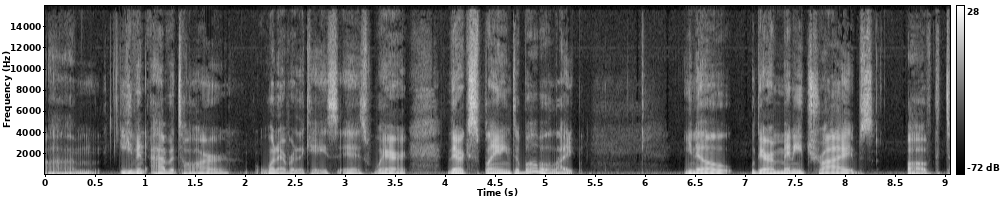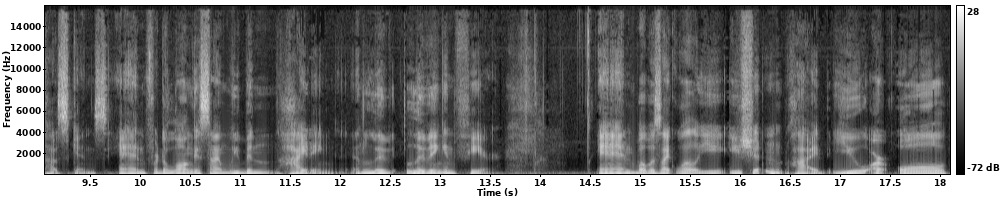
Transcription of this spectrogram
um, even Avatar, whatever the case is, where they're explaining to Boba, like, you know, there are many tribes of the Tuskens, and for the longest time, we've been hiding and live, living in fear. And Boba's like, well, you, you shouldn't hide. You are all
